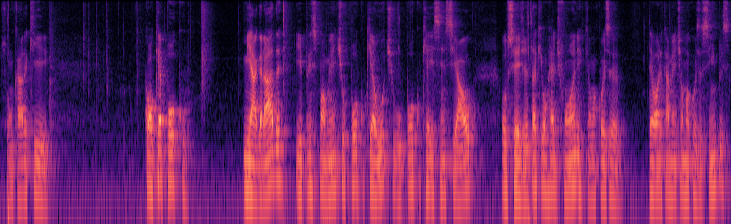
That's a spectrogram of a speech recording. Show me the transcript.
sou um cara que qualquer pouco me agrada e principalmente o pouco que é útil, o pouco que é essencial. Ou seja, está aqui um headphone, que é uma coisa, teoricamente é uma coisa simples,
